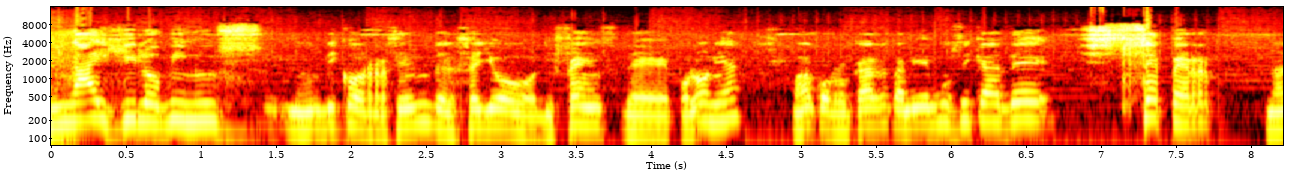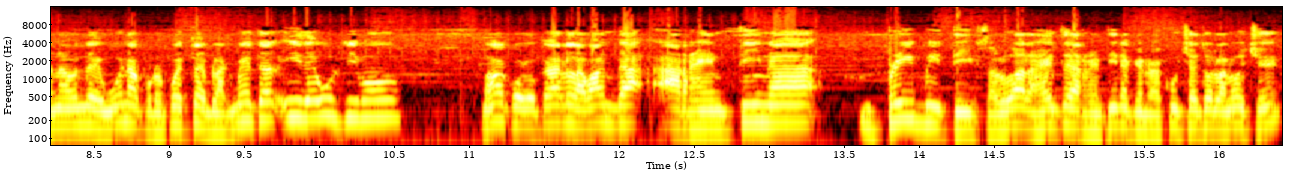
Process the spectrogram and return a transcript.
Nihilominus, un disco recién del sello Defense de Polonia. Vamos a colocar también música de Sepper, una banda de buena propuesta de black metal. Y de último, vamos a colocar la banda argentina Primitive. Saluda a la gente de Argentina que nos escucha toda la noche.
